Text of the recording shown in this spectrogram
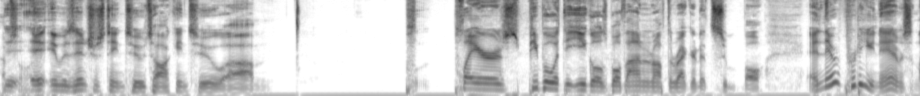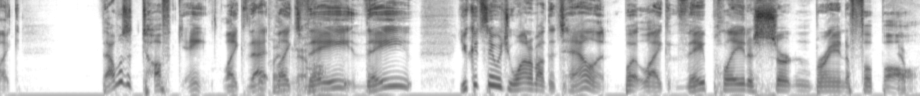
absolutely. it, it was interesting too talking to um, pl- players, people with the Eagles, both on and off the record at the Super Bowl, and they were pretty unanimous and like that was a tough game. Like that, like well. they they. You could say what you want about the talent, but like they played a certain brand of football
